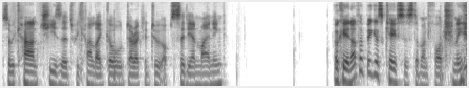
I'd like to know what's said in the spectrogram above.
so we can't cheese it. We can't like go directly to obsidian mining. Okay, not the biggest cave system, unfortunately.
